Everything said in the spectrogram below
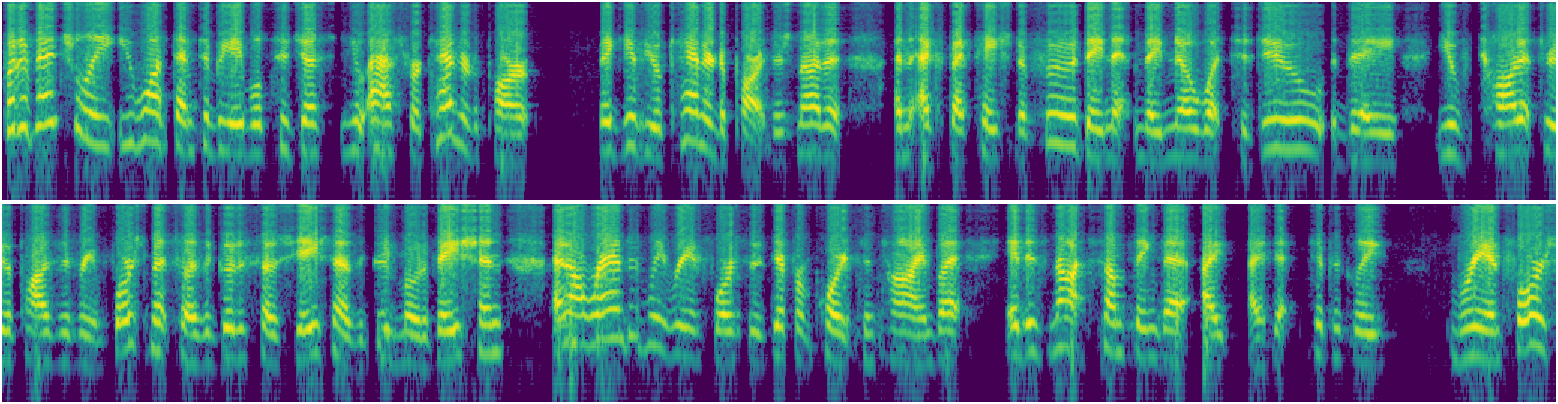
But eventually, you want them to be able to just you ask for a canter depart, they give you a canter depart. There's not a, an expectation of food. They they know what to do. They you've taught it through the positive reinforcement, so as a good association, as a good motivation, and I'll randomly reinforce it at different points in time. But it is not something that I, I typically reinforce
